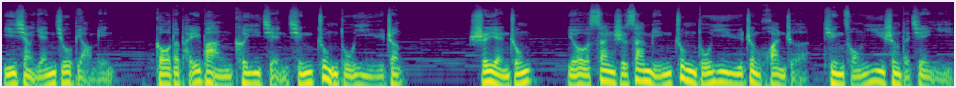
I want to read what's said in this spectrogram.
一项研究表明，狗的陪伴可以减轻重度抑郁症。实验中有三十三名重度抑郁症患者听从医生的建议，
